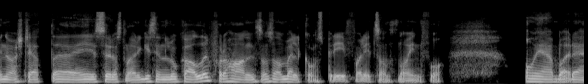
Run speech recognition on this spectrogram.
Universitetet i Sørøst-Norge sine lokaler for å ha en liksom sånn velkomstbrief og litt sånt noe info. Og jeg bare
